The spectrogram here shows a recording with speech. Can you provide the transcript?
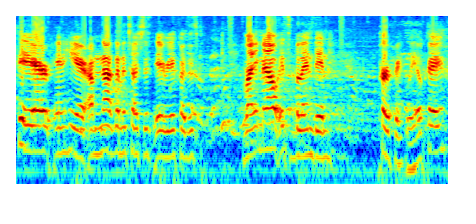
here, and here. I'm not gonna touch this area because it's right now it's blending perfectly, okay?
